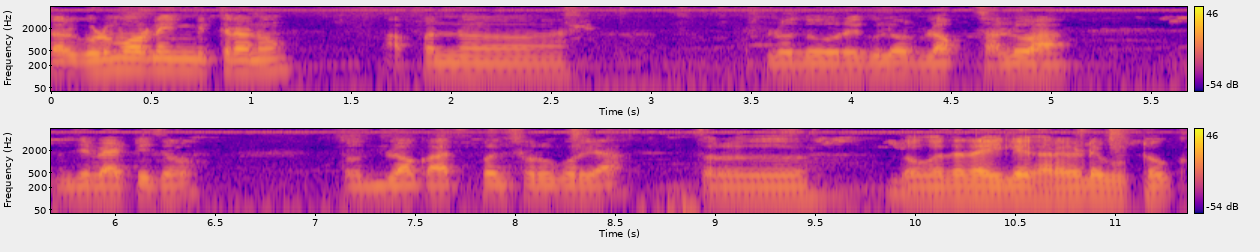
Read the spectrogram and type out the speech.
तर गुड मॉर्निंग मित्रांनो. आपण आपलो जो रेग्युलर ब्लॉग चालू हा म्हणजे बॅटीचो तो ब्लॉग आज पण सुरू करूया. तर दोघं जण येईल घराकडे उठोक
